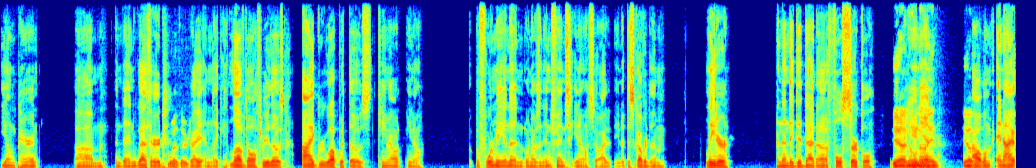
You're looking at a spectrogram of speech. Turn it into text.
young parent, um, and then Weathered, Weathered. right? And like loved all three of those. I grew up with those. Came out, you know, before me and then when I was an infant, you know, so I you know discovered them later. And then they did that uh full circle Yeah, Reunion 09. Yep. album and I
